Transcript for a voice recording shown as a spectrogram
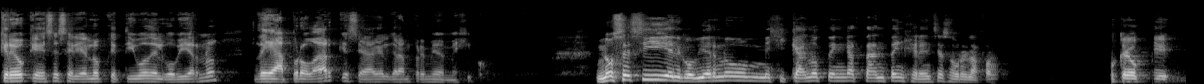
creo que ese sería el objetivo del gobierno de aprobar que se haga el Gran Premio de México. No sé si el gobierno mexicano tenga tanta injerencia sobre la Fórmula. Yo creo que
